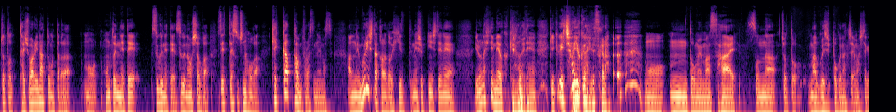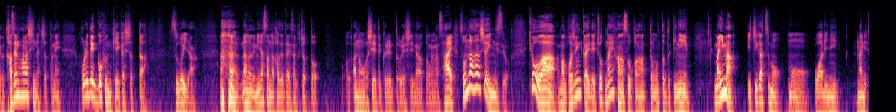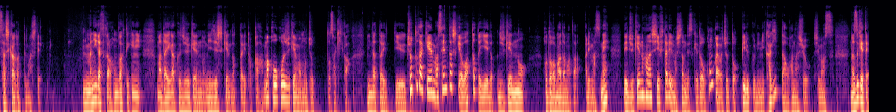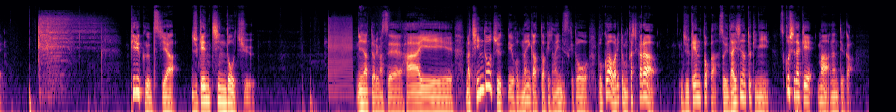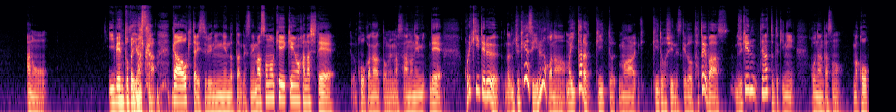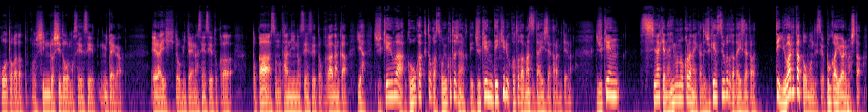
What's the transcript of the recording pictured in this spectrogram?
ちょっと体調悪いなって思ったからもう本当に寝てすぐ寝てすぐ治した方が絶対そっちの方が結果多分プラスになります。あのね無理した体を引きずってね出勤してねいろんな人に迷惑かけるのでね結局一番良くないですから。もううーんと思います。はい。そんなちょっとまあ愚痴っぽくなっちゃいましたけど風邪の話になっちゃったね。これで5分経過しちゃった。すごいな。なので皆さんの風邪対策ちょっとあの、教えてくれると嬉しいなと思います。はい。そんな話はいいんですよ。今日は、まあ、個人会でちょっと何話そうかなって思った時に、まあ、今、1月ももう終わりに何、差し掛かってまして。まあ、2月から本格的に、まあ、大学受験の二次試験だったりとか、まあ、高校受験はもうちょっと先か、になったりっていう、ちょっとだけ、まあ、センター試験終わったといえど、受験のことがまだまだありますね。で、受験の話2人でもしたんですけど、今回はちょっとピルクルに限ったお話をします。名付けて、ピルクル土屋受験珍道中になっております。はい。まあ、珍道中っていうほど何かあったわけじゃないんですけど、僕は割と昔から受験とかそういう大事な時に少しだけ、まあ、なんていうか、あの、イベントといいますか、が起きたりする人間だったんですね。まあ、その経験を話して、こうかなと思います。あのね、で、これ聞いてる、受験生いるのかな？まあ、いたら聞いて、まあ、聞いてほしいんですけど、例えば、受験ってなった時に、こうなんかその、まあ、高校とかだと、こう、進路指導の先生みたいな、偉い人みたいな先生とか、とか、その担任の先生とかがなんか、いや、受験は合格とかそういうことじゃなくて、受験できることがまず大事だからみたいな。受験しなきゃ何も残らないから、受験することが大事だからって言われたと思うんですよ。僕は言われました。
